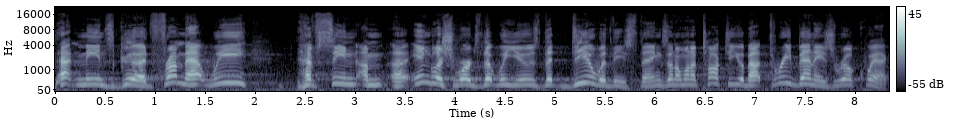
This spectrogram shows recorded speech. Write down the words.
that means good. From that, we have seen um, uh, English words that we use that deal with these things. And I want to talk to you about three bennies real quick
